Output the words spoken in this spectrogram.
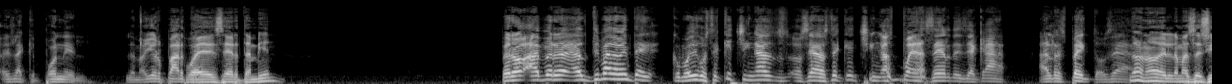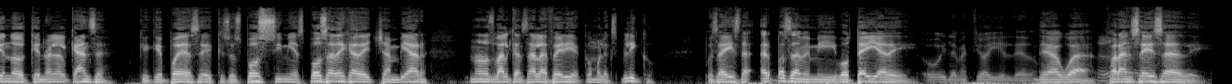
es la que pone el- la mayor parte. Puede ser también. Pero, a ver, últimamente, como digo, ¿usted qué chingados, o sea, usted qué chingados puede hacer desde acá al respecto? O sea, No, no, él nada más diciendo que no le alcanza. Que qué puede hacer, que su esposo, si mi esposa deja de chambear, no nos va a alcanzar la feria. ¿Cómo le explico? Pues ahí está. A ver, pásame mi botella de, Uy, le metió ahí el dedo. de agua francesa de,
